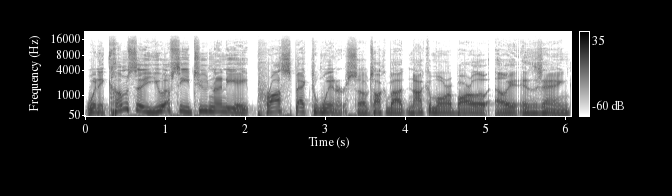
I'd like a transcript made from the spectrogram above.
when it comes to UFC 298 prospect winners. So I'm talking about Nakamura, Barlow, Elliott, and Zhang.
